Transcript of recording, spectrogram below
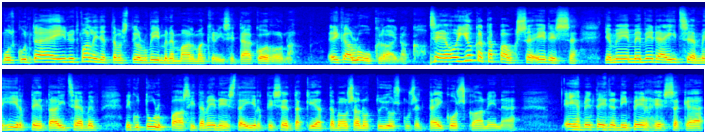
Mutta kun tämä ei nyt valitettavasti ollut viimeinen maailmankriisi, tämä korona, eikä ollut Ukrainakaan. Se on joka tapauksessa edessä ja me emme vedä itseämme hirteen tai itseämme niin kuin tulppaa siitä veneestä irti sen takia, että me on sanottu joskus, että ei koskaan enää. Eihän me tehdä niin perheessäkään.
